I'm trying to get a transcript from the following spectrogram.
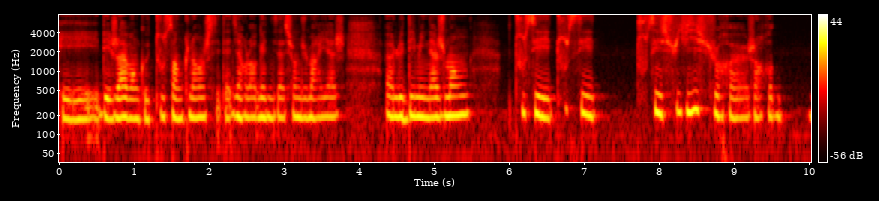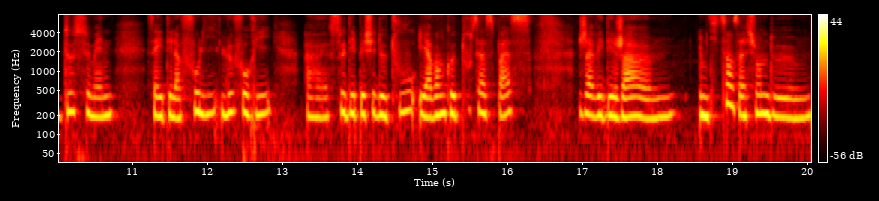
Et déjà avant que tout s'enclenche, c'est-à-dire l'organisation du mariage, euh, le déménagement, tout s'est tout tout suivi sur genre deux semaines. Ça a été la folie, l'euphorie, se dépêcher de tout. Et avant que tout ça se passe, j'avais déjà une petite sensation de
